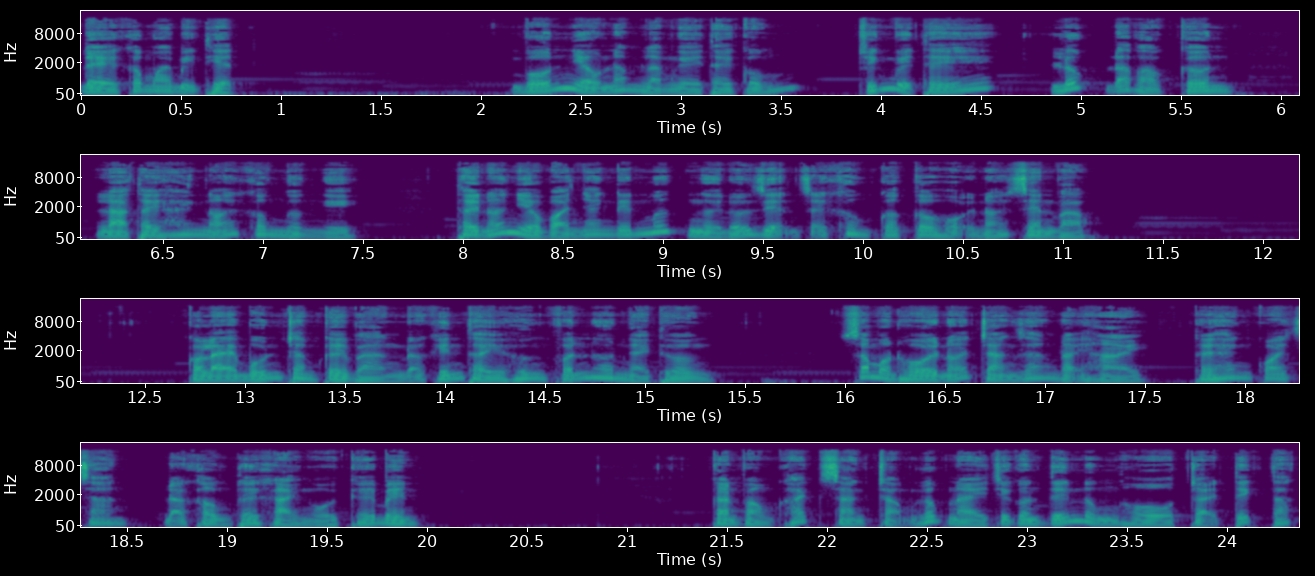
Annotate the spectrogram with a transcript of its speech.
để không ai bị thiệt. Vốn nhiều năm làm nghề thầy cúng, chính vì thế, lúc đã vào cơn, là thầy hay nói không ngừng nghỉ. Thầy nói nhiều và nhanh đến mức người đối diện sẽ không có cơ hội nói xen vào. Có lẽ 400 cây vàng đã khiến thầy hưng phấn hơn ngày thường. Sau một hồi nói chàng giang đại hải, thầy Hanh quay sang, đã không thấy Khải ngồi kế bên. Căn phòng khách sang trọng lúc này chỉ còn tiếng đồng hồ chạy tích tắc.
